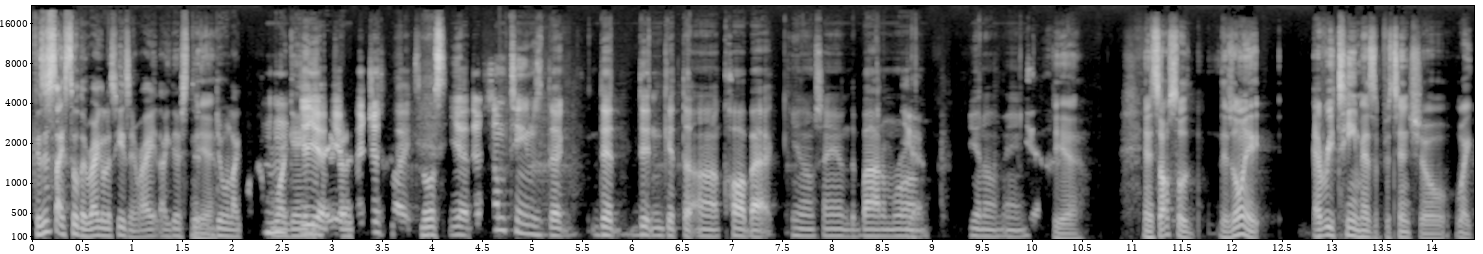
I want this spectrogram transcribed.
because it's like still the regular season, right? Like they're still Yeah. doing like a couple more games. yeah yeah yeah they're just like So yeah there's some teams that that didn't get the uh call back you know what i'm saying the bottom rung you know what i mean Yeah. And it's also there's only every team has a potential like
